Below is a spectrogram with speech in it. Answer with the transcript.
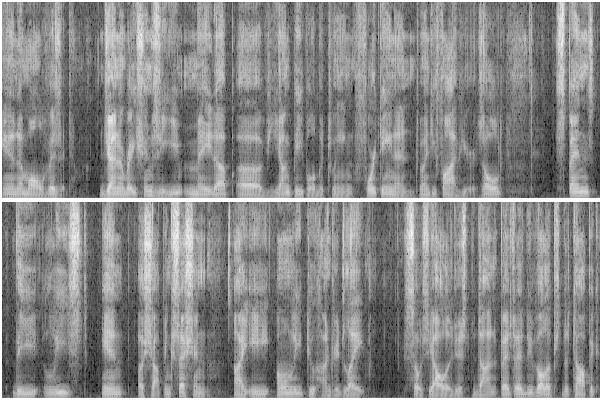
in a mall visit. Generation Z, made up of young people between 14 and 25 years old, spends the least in a shopping session, i.e., only 200 lei. Sociologist Dan Petre develops the topic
